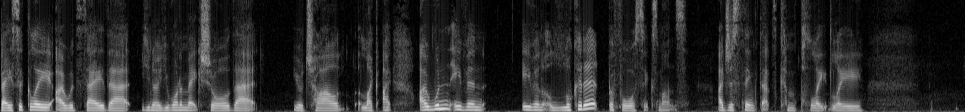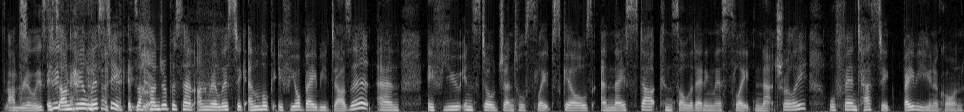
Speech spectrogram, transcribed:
basically, I would say that, you know, you want to make sure that your child, like, I, I wouldn't even even look at it before six months. I just think that's completely unrealistic. It's unrealistic. It's a hundred percent unrealistic. And look, if your baby does it, and if you instill gentle sleep skills, and they start consolidating their sleep naturally, well, fantastic, baby unicorn.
